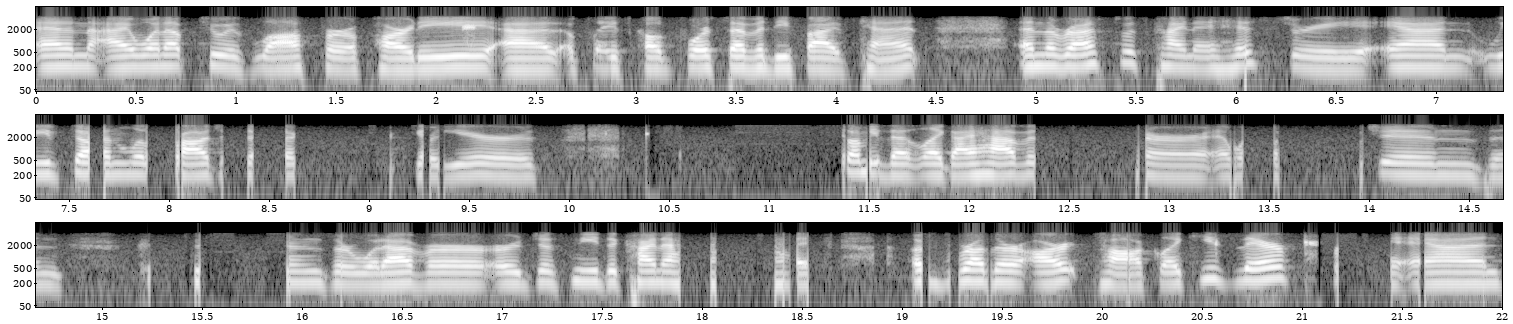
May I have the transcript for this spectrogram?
and I went up to his loft for a party at a place called 475 Kent, and the rest was kind of history. And we've done little projects for years. Somebody that like I have and questions and questions or whatever, or just need to kind of have a brother art talk. Like he's there for me and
